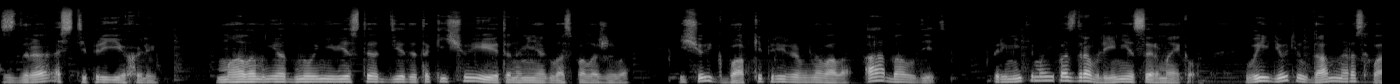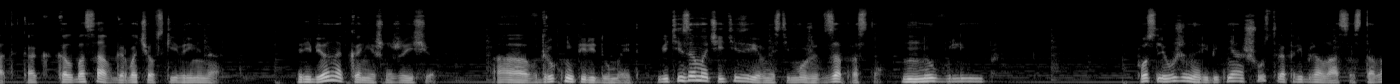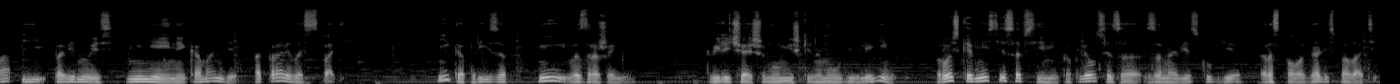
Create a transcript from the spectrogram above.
Здрасте, приехали. Мало мне одной невесты от деда, так еще и это на меня глаз положила. Еще и к бабке переревновала. Обалдеть. Примите мои поздравления, сэр Майкл. Вы идете у дам на расхват, как колбаса в горбачевские времена. Ребенок, конечно же, еще. А вдруг не передумает? Ведь и замочить из ревности может запросто. Ну, влип. После ужина ребятня шустро прибрала со стола и, повинуясь ненейной команде, отправилась спать. Ни капризов, ни возражений. К величайшему Мишкиному удивлению, Роська вместе со всеми поплелся за занавеску, где располагались палати.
